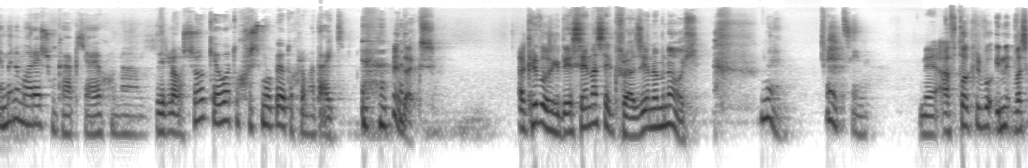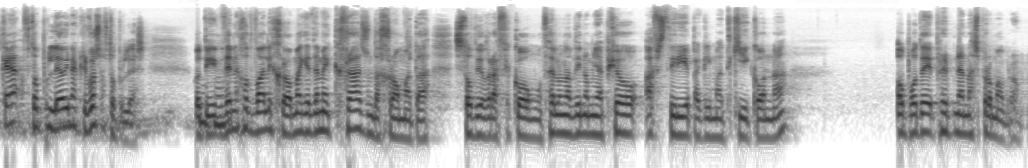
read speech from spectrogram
Εμένα μου αρέσουν κάποια, έχω να δηλώσω και εγώ το χρησιμοποιώ το χρωματάκι. Εντάξει. Ακριβώς γιατί εσένα σε εκφράζει, ενώ εμένα όχι. ναι, έτσι είναι. Ναι, αυτό ακριβώς, είναι, βασικά αυτό που λέω είναι ακριβώς αυτό που λες. Οτι δεν έχω βάλει χρώμα γιατί δεν με εκφράζουν τα χρώματα στο βιογραφικό μου. Θέλω να δίνω μια πιο αυστηρή επαγγελματική εικόνα. Οπότε πρέπει να είναι ασπρόμαυρο.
